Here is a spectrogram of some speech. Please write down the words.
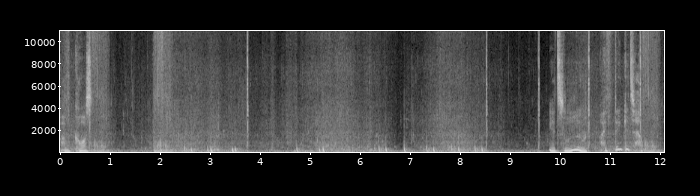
Of course. It's loot. I think it's help.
